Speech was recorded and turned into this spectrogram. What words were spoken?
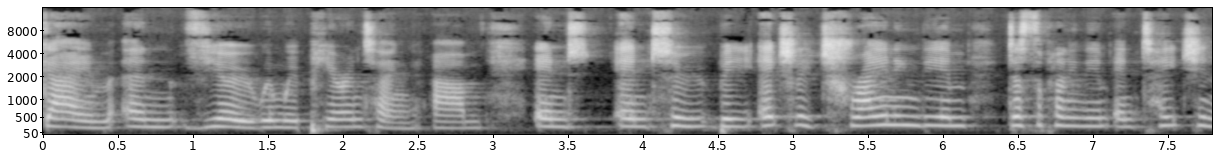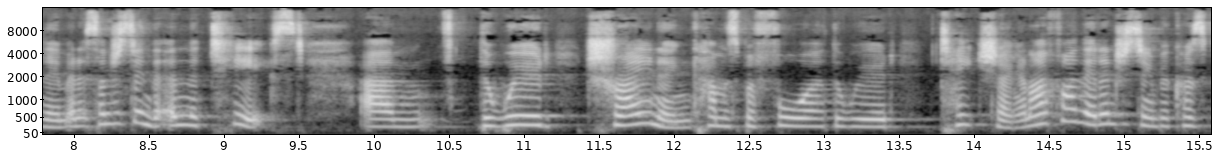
game in view when we're parenting um, and, and to be actually training them, disciplining them, and teaching them. And it's interesting that in the text, um, the word training comes before the word teaching. And I find that interesting because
